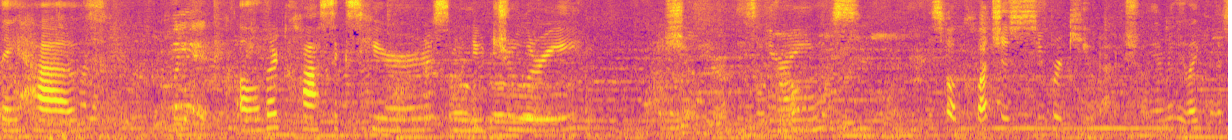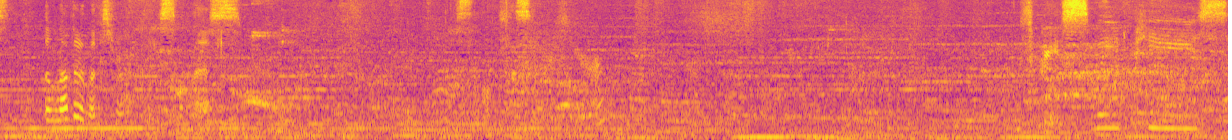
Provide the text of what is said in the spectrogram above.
They have all their classics here, some new jewelry. Show you these earrings. This little clutch is super cute The leather looks really nice on this. This little piece over here. This great suede piece.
